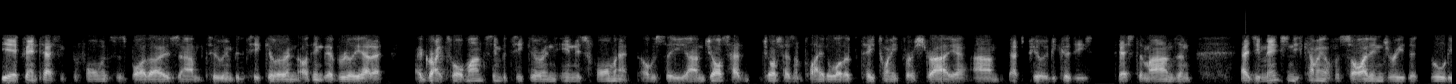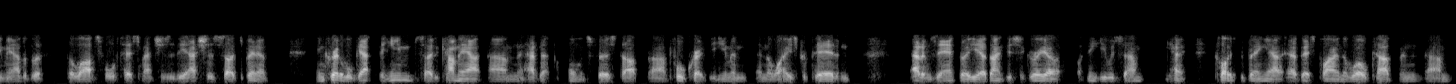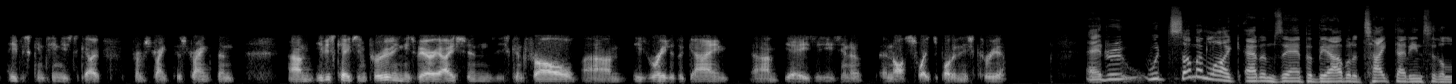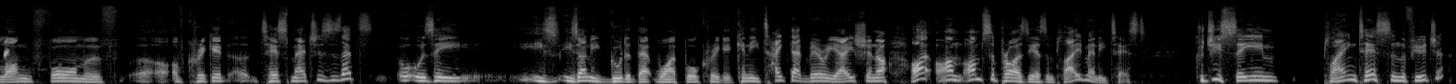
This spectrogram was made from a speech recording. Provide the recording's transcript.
Yeah, fantastic performances by those um, two in particular, and I think they've really had a, a great 12 months in particular in, in this format. Obviously, um, Josh had Josh hasn't played a lot of T20 for Australia. Um, that's purely because he's test demands, and as you mentioned, he's coming off a side injury that ruled him out of the, the last four Test matches of the Ashes. So it's been an incredible gap for him. So to come out um, and have that performance first up, uh, full credit to him and, and the way he's prepared. And Adam Zampa, yeah, I don't disagree. I, I think he was um, you know, close to being our, our best player in the World Cup, and um, he just continues to go from strength to strength, and um, he just keeps improving his variations, his control, um, his read of the game. Um, yeah, he's, he's in a, a nice sweet spot in his career. Andrew, would someone like Adam Zampa be able to take that into the long form of uh, of cricket, uh, Test matches? Is that, or was he? He's he's only good at that white ball cricket. Can he take that variation? I, I I'm I'm surprised he hasn't played many Tests. Could you see him playing Tests in the future?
